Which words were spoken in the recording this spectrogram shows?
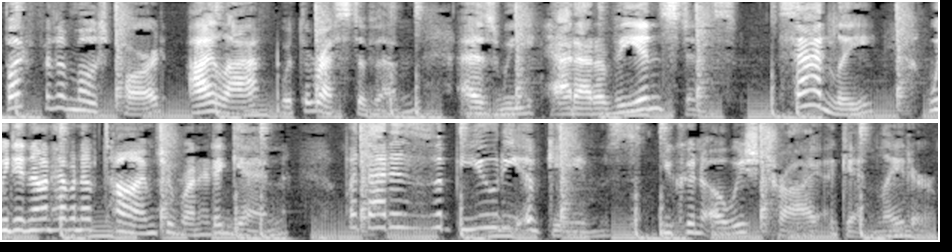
but for the most part, I laughed with the rest of them as we head out of the instance. Sadly, we did not have enough time to run it again, but that is the beauty of games. You can always try again later.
